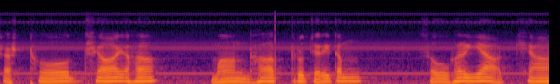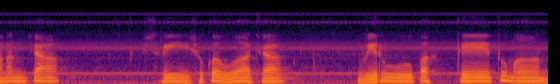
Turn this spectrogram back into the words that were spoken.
षष्ठोऽध्यायः मान्धातृचरितं सौभर्याख्यानञ्च श्रीशुक उवाच विरूपः केतुमान्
